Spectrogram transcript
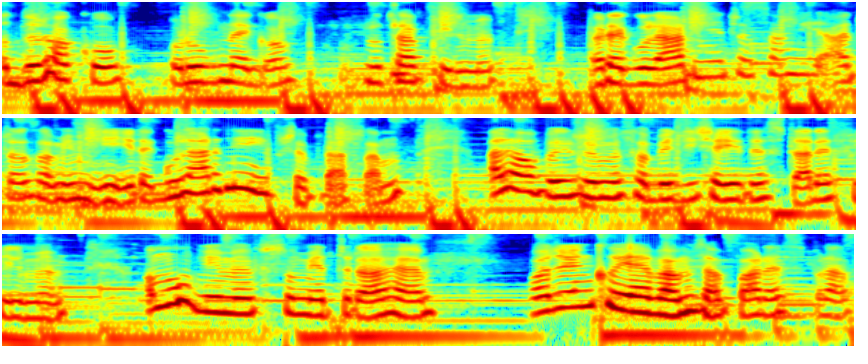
od roku równego wrzucam filmy. Regularnie czasami, a czasami mniej regularnie i przepraszam. Ale obejrzymy sobie dzisiaj te stare filmy. Omówimy w sumie trochę. Podziękuję Wam za parę spraw.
